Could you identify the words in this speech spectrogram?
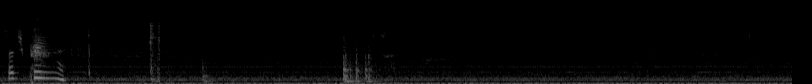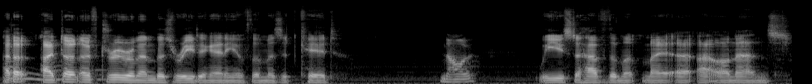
It's actually pretty nice. I don't I don't know if Drew remembers reading any of them as a kid. No. We used to have them at my uh, at our nan's.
